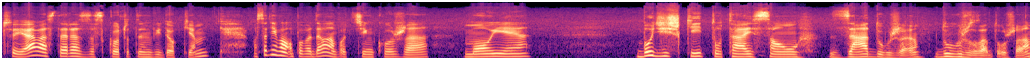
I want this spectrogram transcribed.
Czy ja Was teraz zaskoczę tym widokiem? Ostatnio Wam opowiadałam w odcinku, że moje bodziszki tutaj są za duże, dużo za duże.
